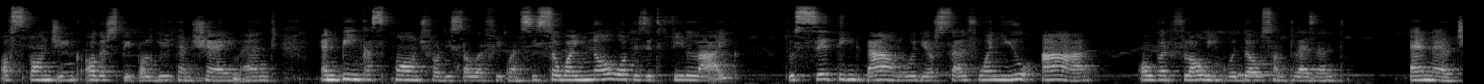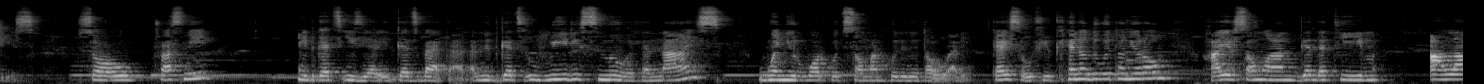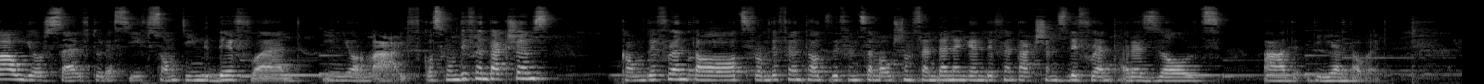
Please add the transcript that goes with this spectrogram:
of sponging others people guilt and shame and and being a sponge for this lower frequency. So I know what does it feel like to sitting down with yourself when you are overflowing with those unpleasant energies. So trust me, it gets easier, it gets better, and it gets really smooth and nice when you work with someone who did it already. Okay, so if you cannot do it on your own, hire someone, get a team, allow yourself to receive something different in your life. Because from different actions come different thoughts, from different thoughts, different emotions, and then again, different actions, different results at the end of it.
